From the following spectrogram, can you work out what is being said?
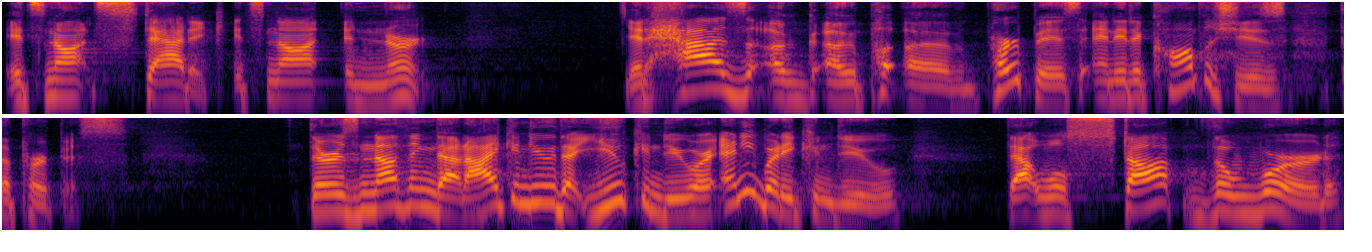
it's not static, it's not inert. It has a, a, a, purpose and it accomplishes the purpose. There is nothing that I can do, that you can do, or anybody can do that will stop the word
